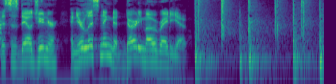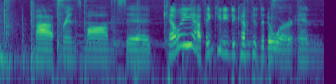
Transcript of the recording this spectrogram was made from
This is Dale Jr., and you're listening to Dirty Mo Radio. My friend's mom said, Kelly, I think you need to come to the door. And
